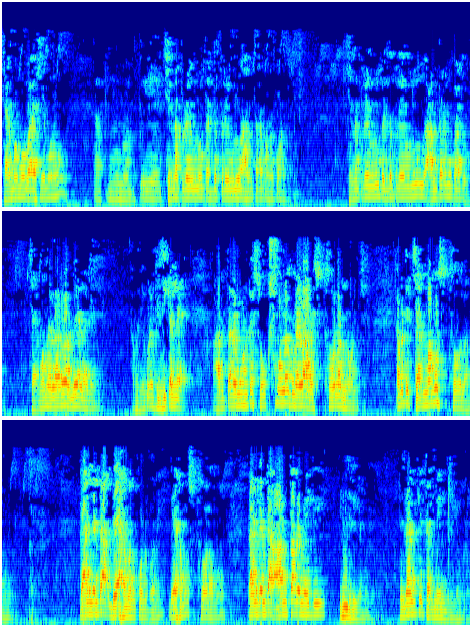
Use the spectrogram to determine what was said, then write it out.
చర్మము బాహ్యమును చిన్న ప్రేములు పెద్ద ప్రేములు అంతరం అనకూడదు. చిన్న ప్రేములు పెద్ద ప్రేములు అంతరము కాదు. చర్మం ఎలాగో అవే అలాగే. అవన్నీ కూడా ఫిజికల్లే. అంతరము అంటే సూక్ష్మంలోకి వెళ్ళాలి స్థూలంలోంచి కాబట్టి చర్మము స్థూలము. దానికంటే దేహం అనుకోండి పోని. దేహము స్థూలము. దానికంటే ఆంతరం ఏది? ఇంద్రియములు. నిజానికి కర్మేంద్రియములు.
